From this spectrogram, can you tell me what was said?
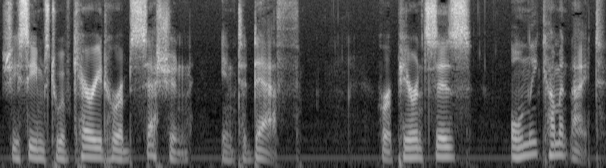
she seems to have carried her obsession into death. Her appearances only come at night,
